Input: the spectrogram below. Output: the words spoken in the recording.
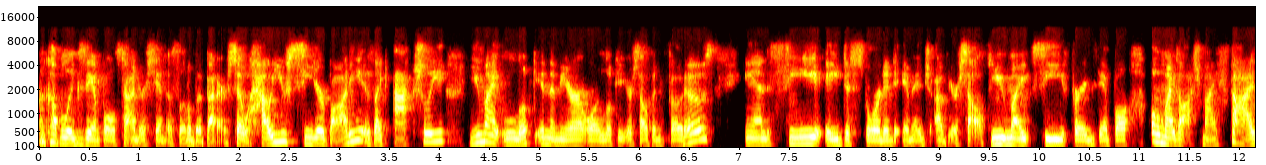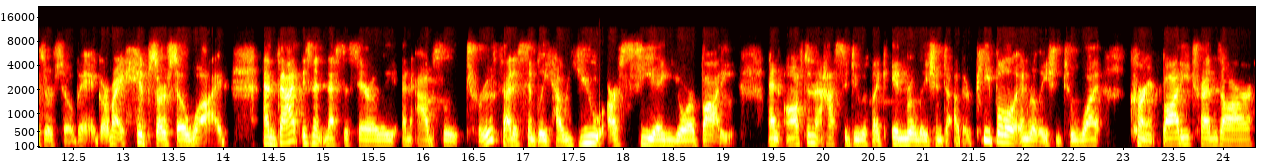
a couple examples to understand this a little bit better. So, how you see your body is like actually, you might look in the mirror or look at yourself in photos and see a distorted image of yourself. You might see, for example, oh my gosh, my thighs are so big or my hips are so wide. And that isn't necessarily an absolute truth. That is simply how you are seeing your body. And often that has to do with like in relation to other people, in relation to what current body trends are.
